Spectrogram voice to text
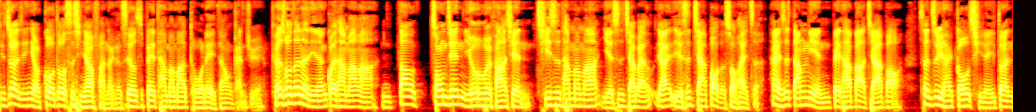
你最近有够多事情要烦了，可是又是被他妈妈拖累这种感觉。可是说真的，你能怪他妈妈？你到中间你会不会发现，其实他妈妈也是家暴，也也是家暴的受害者。他也是当年被他爸家暴，甚至于还勾起了一段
